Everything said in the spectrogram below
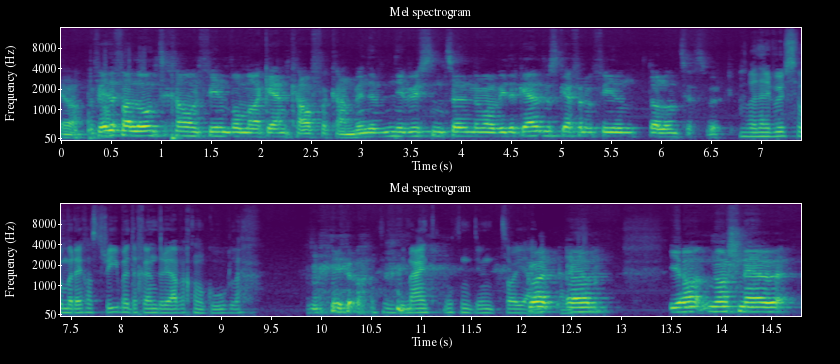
Ja, auf jeden Fall lohnt sich auch ein Film, den man gerne kaufen kann. Wenn ihr nicht wissen, sollen wir mal wieder Geld ausgeben für einen Film, da lohnt es sich wirklich. Und wenn ihr nicht wisst, wo man den streamen kann, dann könnt ihr einfach mal googlen. ja. Die meint, wir sind in zwei Gut, Jahren. ähm, ja, noch schnell,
